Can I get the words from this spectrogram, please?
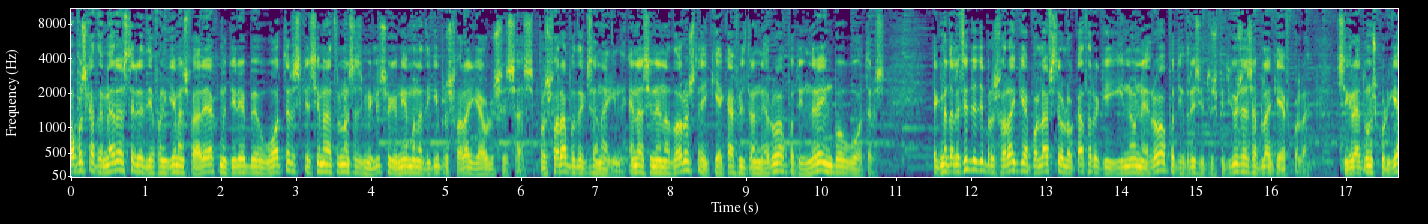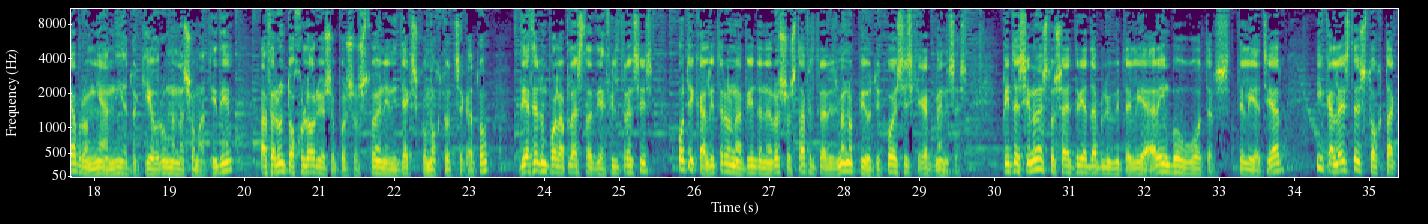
Όπως κάθε μέρα στη ραδιοφωνική μας παρέα έχουμε τη Rainbow Waters και σήμερα θέλω να σας μιλήσω για μια μοναδική προσφορά για όλους εσάς. Προσφορά που δεν ξανάγινε. Ένας είναι ένα δώρο στα οικιακά φίλτρα νερού από την Rainbow Waters. Εκμεταλλευτείτε την προσφορά και απολαύστε ολοκάθαρο και υγιεινό νερό από τη βρύση του σπιτιού σας απλά και εύκολα. Συγκρατούν σκουριά, βρωμιά, αμύατο και ορούμενα σωματίδια, αφαιρούν το χλώριο σε ποσοστό 96,8%, διαθέτουν πολλαπλά στάδια φίλτρανσης, ό,τι καλύτερο να πίνετε νερό σωστά φιλτραρισμένο, ποιοτικό εσείς και αγαπημένοι σας. Μπείτε σήμερα στο site www.rainbowwaters.gr ή καλέστε στο 801 11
